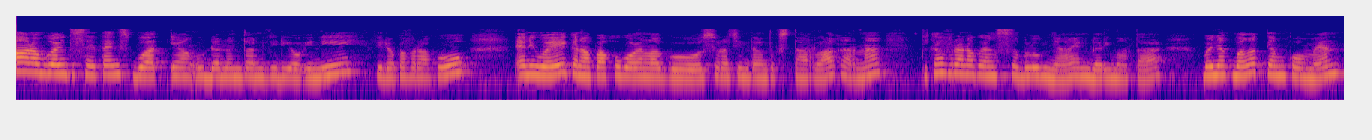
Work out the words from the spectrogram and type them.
Everyone, I'm going to say thanks buat yang udah nonton video ini, video cover aku. Anyway, kenapa aku bawain lagu Surat Cinta untuk Starla? Karena di coveran aku yang sebelumnya, yang dari mata, banyak banget yang komen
